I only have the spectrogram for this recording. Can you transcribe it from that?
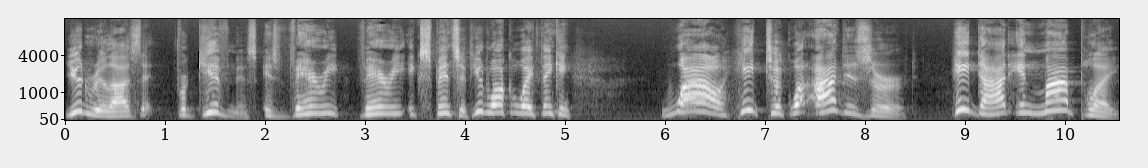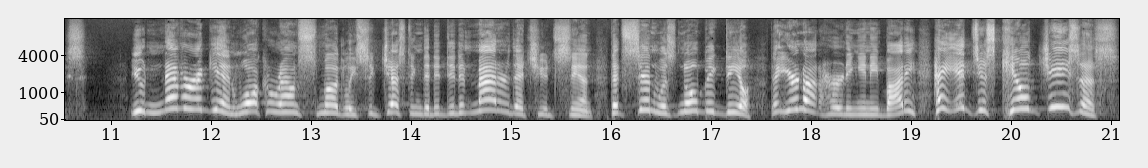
you'd realize that forgiveness is very, very expensive. You'd walk away thinking, wow, he took what I deserved. He died in my place. You'd never again walk around smugly suggesting that it didn't matter that you'd sinned, that sin was no big deal, that you're not hurting anybody. Hey, it just killed Jesus.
